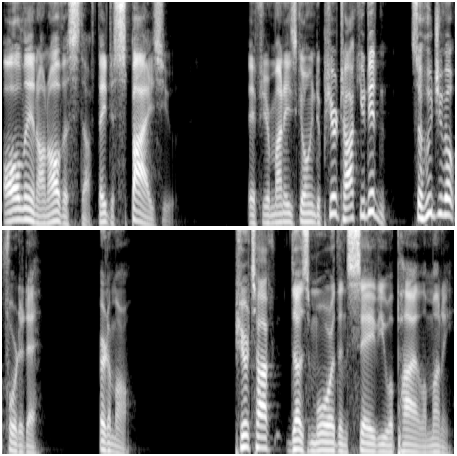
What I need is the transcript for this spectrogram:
all in on all this stuff. They despise you. If your money's going to Pure Talk, you didn't. So who'd you vote for today or tomorrow? Pure Talk does more than save you a pile of money.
